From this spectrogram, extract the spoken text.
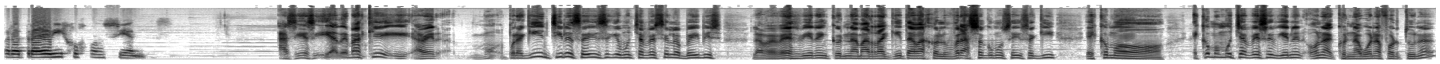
para traer hijos conscientes? Así es, y además que, eh, a ver, por aquí en Chile se dice que muchas veces los babies, los bebés vienen con una marraquita bajo el brazo, como se dice aquí. Es como, es como muchas veces vienen una, con una buena fortuna.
